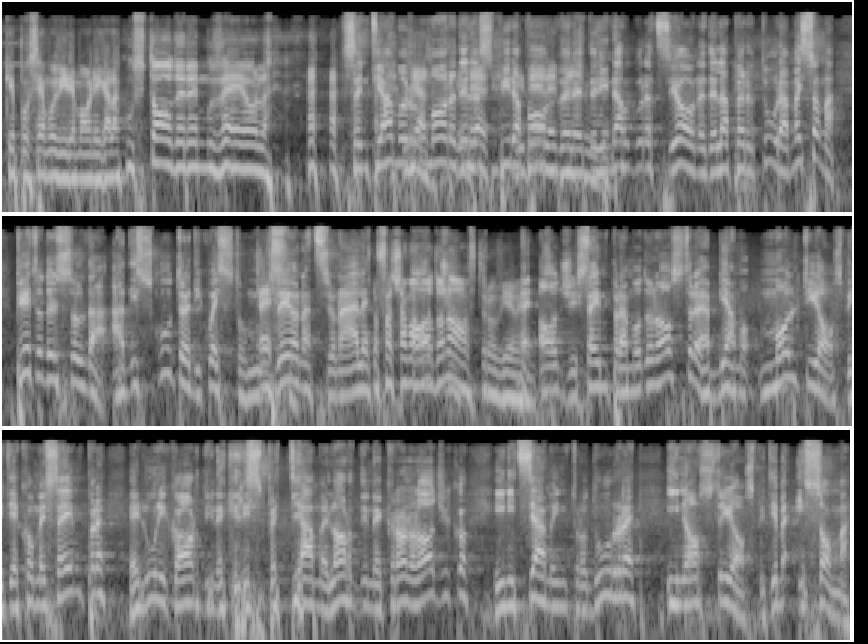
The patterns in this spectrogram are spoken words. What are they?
Che possiamo dire Monica? La custode del museo? la- Sentiamo il rumore dell'aspirapolvere, dell'inaugurazione, dell'apertura, ma insomma Pietro del Soldà a discutere di questo museo Eh sì. nazionale. Lo facciamo a modo nostro, ovviamente. Eh, oggi sempre a modo nostro e abbiamo molti ospiti e come sempre è l'unico ordine che rispettiamo, è l'ordine cronologico, iniziamo a introdurre i nostri ospiti. Beh, insomma,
